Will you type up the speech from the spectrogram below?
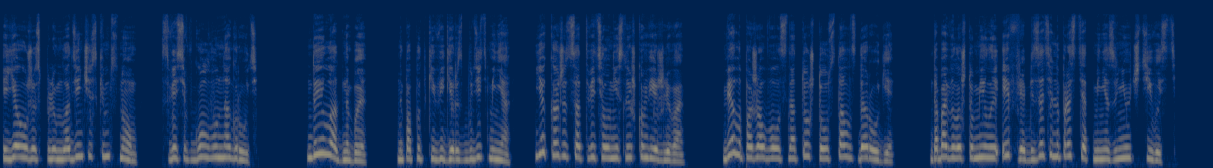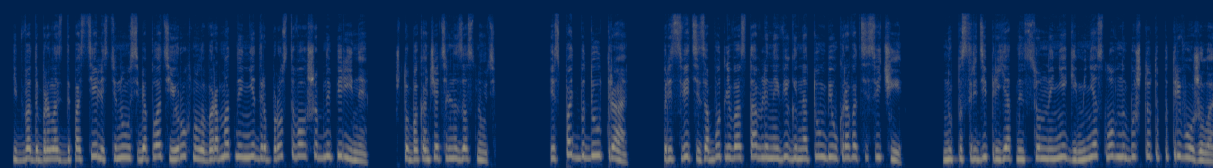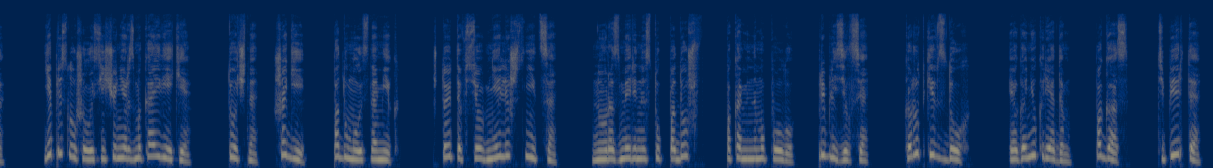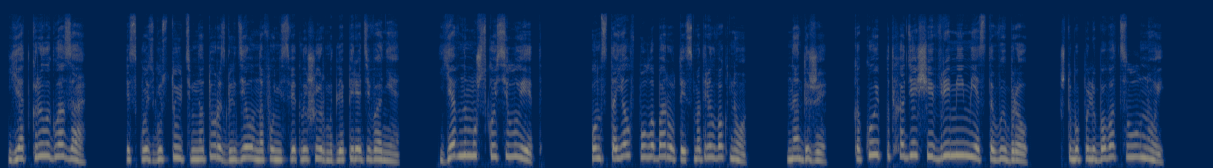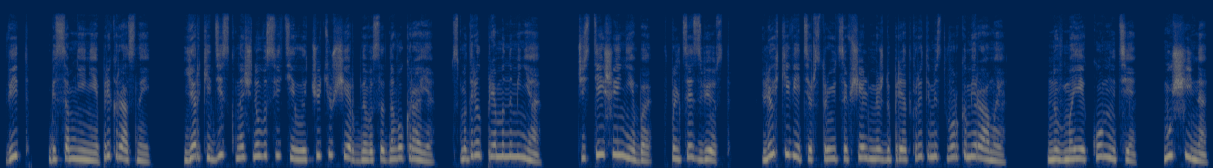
И я уже сплю младенческим сном, свесив голову на грудь. Да и ладно бы. На попытки Виги разбудить меня я, кажется, ответила не слишком вежливо. Вяло пожаловалась на то, что устала с дороги. Добавила, что милые Эфри обязательно простят меня за неучтивость. Едва добралась до постели, стянула себя платье и рухнула в ароматные недра просто волшебной перины, чтобы окончательно заснуть. И спать бы до утра, при свете заботливо оставленной Вигой на тумбе у кровати свечи. Но посреди приятной сонной неги меня словно бы что-то потревожило. Я прислушалась, еще не размыкая веки. Точно, шаги. Подумалось на миг, что это все мне лишь снится. Но размеренный стук подошв по каменному полу приблизился. Короткий вздох, и огонек рядом погас. Теперь-то я открыла глаза и сквозь густую темноту разглядела на фоне светлой ширмы для переодевания явно мужской силуэт. Он стоял в полоборота и смотрел в окно. Надо же, какое подходящее время и место выбрал чтобы полюбоваться луной. Вид, без сомнения, прекрасный. Яркий диск ночного светила, чуть ущербного с одного края, смотрел прямо на меня. Чистейшее небо, в пыльце звезд. Легкий ветер струится в щель между приоткрытыми створками рамы. Но в моей комнате мужчина.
